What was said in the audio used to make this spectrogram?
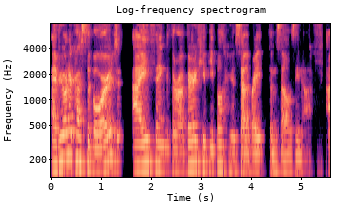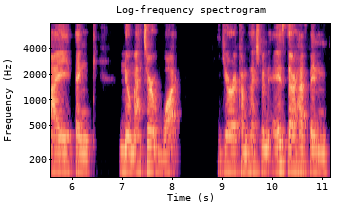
everyone across the board I think there are very few people who celebrate themselves enough. I think no matter what your accomplishment is, there have been,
